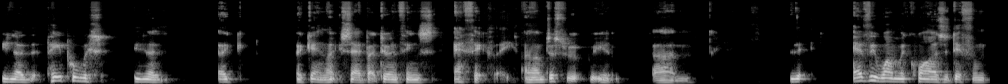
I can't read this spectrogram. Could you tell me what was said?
you know, people, you know, again, like you said, about doing things ethically. And I'm just, you know, um, everyone requires a different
